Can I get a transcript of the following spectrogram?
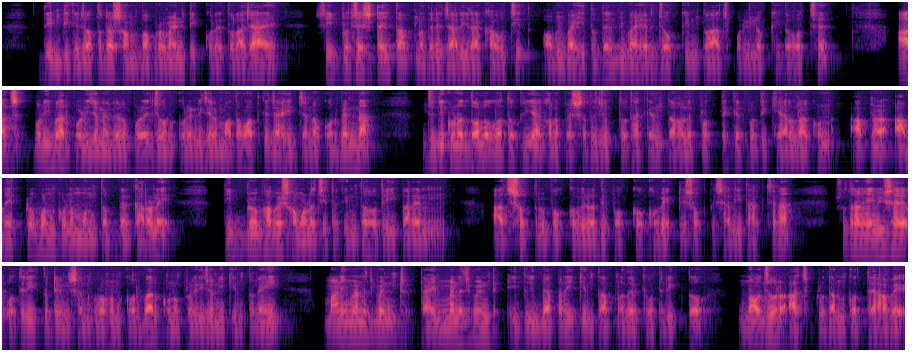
দিনটিকে যতটা সম্ভব রোম্যান্টিক করে তোলা যায়, সেই প্রচেষ্টাই তো আপনাদের জারি রাখা উচিত। অবিবাহিতদের বিবাহের যোগ কিন্তু আজ পরিলক্ষিত হচ্ছে। আজ পরিবার পরিজনেদের উপরে জোর করে নিজের মতামতকে জাহির যেন করবেন না। যদি কোনো দলগত ক্রিয়াকলাপের সাথে যুক্ত থাকেন, তাহলে প্রত্যেকের প্রতি খেয়াল রাখুন, আপনার আবেগপ্রবণ কোনো মন্তব্যের কারণে তীব্রভাবে সমালোচিত কিন্তু হতেই পারেন। আজ শত্রুপক্ষ, বিরোধী পক্ষ খুব একটি শক্তিশালী থাকছে না। সুতরাং এ বিষয়ে অতিরিক্ত টেনশন গ্রহণ করবার কোনো প্রয়োজনই কিন্তু নেই। মানি ম্যানেজমেন্ট টাইম ম্যানেজমেন্ট এই দুই ব্যাপারেই কিন্তু আপনাদেরকে অতিরিক্ত নজর আজ প্রদান করতে হবে।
